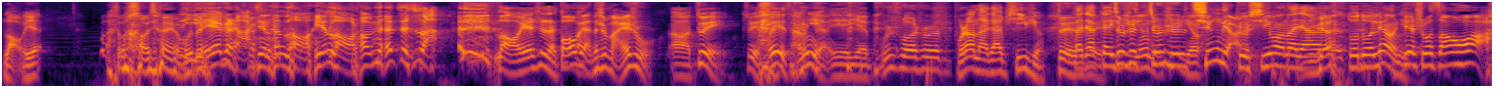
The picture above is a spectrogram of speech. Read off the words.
老爷，好像也不对。爷爷干啥去了？老爷姥姥那？这是啥？老爷是啥？褒贬的是买主，啊，对对，所以咱们也也也不是说说不让大家批评，大家该批评得就是就是轻点就希望大家多多谅解 别说脏话。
